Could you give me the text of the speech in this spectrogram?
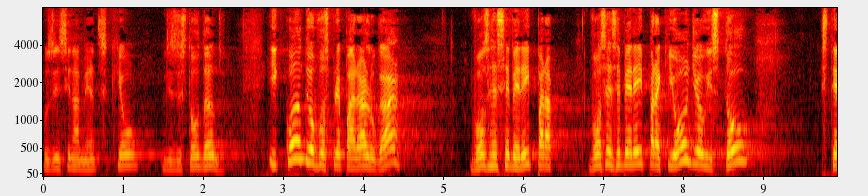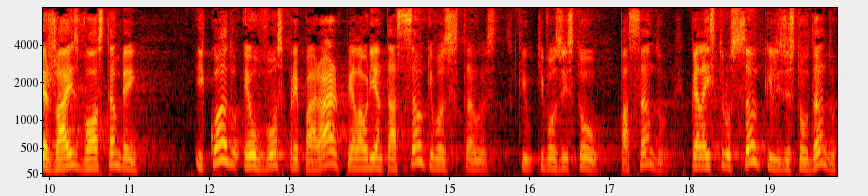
os ensinamentos que eu lhes estou dando. E quando eu vos preparar lugar, vos receberei para vos receberei para que onde eu estou, estejais vós também. E quando eu vos preparar pela orientação que vos, que, que vos estou passando, pela instrução que lhes estou dando,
